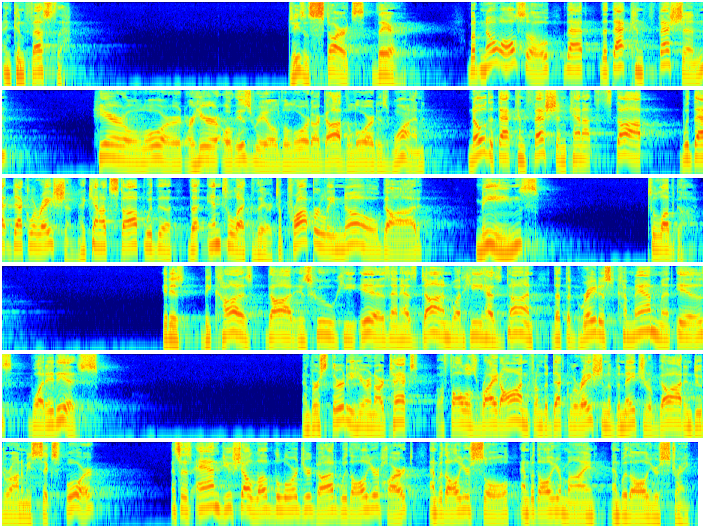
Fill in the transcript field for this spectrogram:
And confess that. Jesus starts there. But know also that that, that confession, Hear, O Lord, or Hear, O Israel, the Lord our God, the Lord is one, know that that confession cannot stop with that declaration. It cannot stop with the, the intellect there. To properly know God means to love God. It is because God is who He is and has done what He has done that the greatest commandment is what it is. And verse 30 here in our text uh, follows right on from the declaration of the nature of God in Deuteronomy 6 4 and says, And you shall love the Lord your God with all your heart, and with all your soul, and with all your mind, and with all your strength.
